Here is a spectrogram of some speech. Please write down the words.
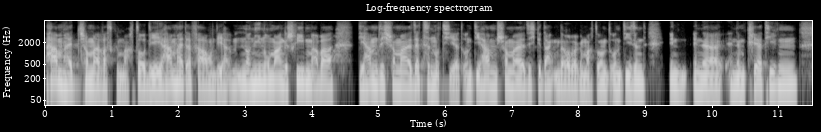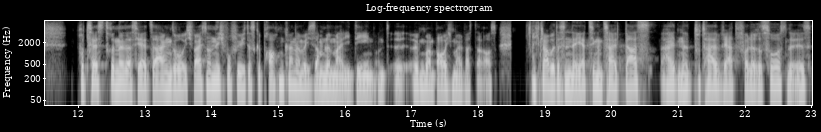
haben halt schon mal was gemacht. So, die haben halt Erfahrung, die haben noch nie einen Roman geschrieben, aber die haben sich schon mal Sätze notiert und die haben schon mal sich Gedanken darüber gemacht und, und die sind in, in, der, in einem kreativen Prozess drinne, dass sie halt sagen, so, ich weiß noch nicht, wofür ich das gebrauchen kann, aber ich sammle mal Ideen und äh, irgendwann baue ich mal was daraus ich glaube, dass in der jetzigen Zeit das halt eine total wertvolle Ressource ist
